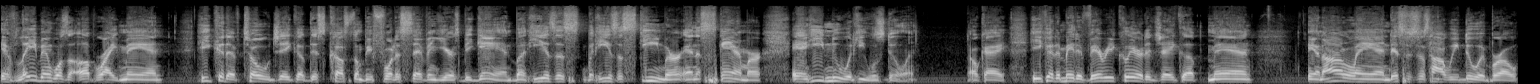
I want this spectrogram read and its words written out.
if Laban was an upright man, he could have told Jacob this custom before the seven years began. But he is a but he is a schemer and a scammer, and he knew what he was doing. Okay, he could have made it very clear to Jacob, man in our land, this is just how we do it, bro.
